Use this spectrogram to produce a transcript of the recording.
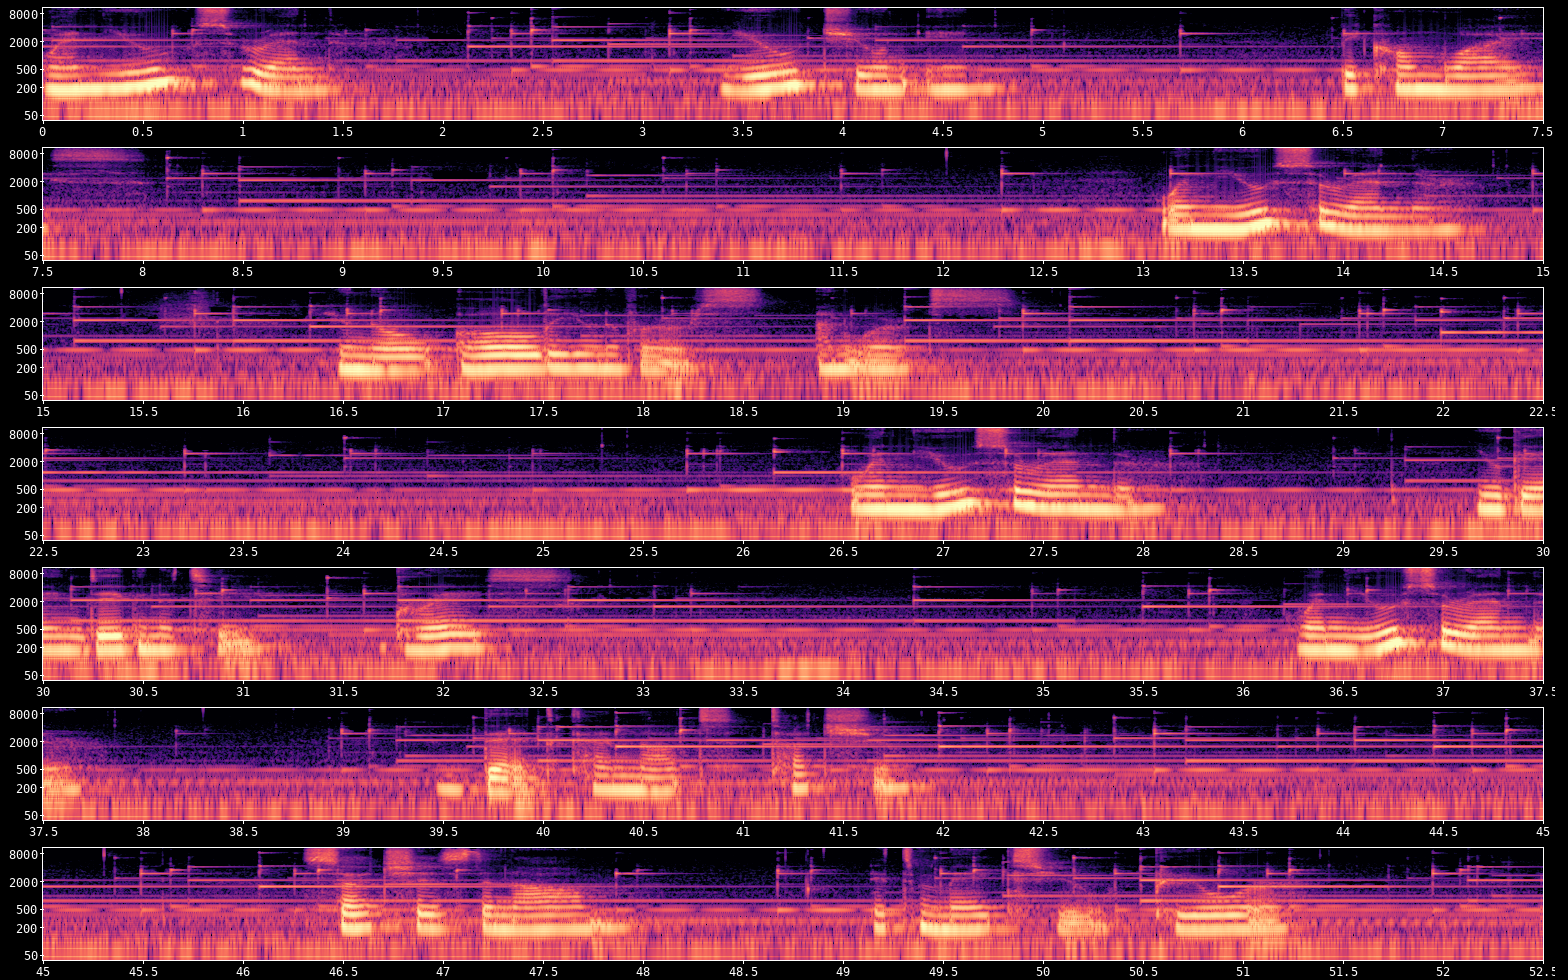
When you surrender, you tune in, become wise, When you surrender, you know all the universe and words. When you surrender, you gain dignity, grace. When you surrender, death cannot touch you. Such is the Nam. It makes you pure.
